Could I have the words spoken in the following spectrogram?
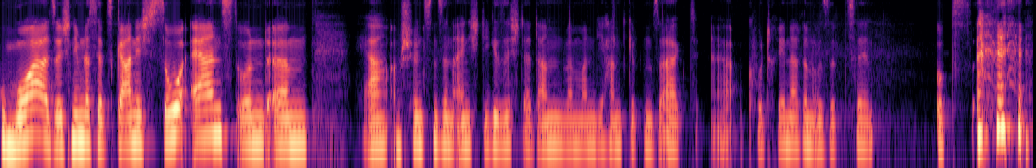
Humor. Also ich nehme das jetzt gar nicht so ernst und ähm, ja, am schönsten sind eigentlich die Gesichter dann, wenn man die Hand gibt und sagt, ja, Co-Trainerin U17, ups.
